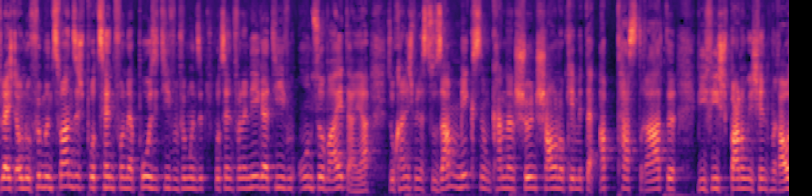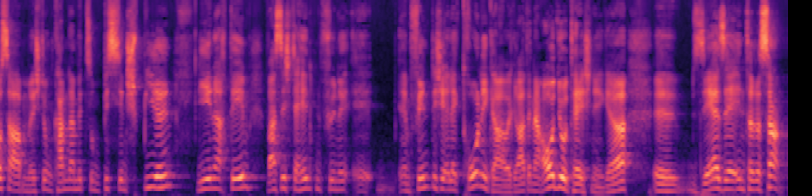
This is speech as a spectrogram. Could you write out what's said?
vielleicht auch nur 25% von der positiven, 75% von der negativen und so weiter. Ja? So kann ich mir das zusammenmixen und kann dann schön schauen, okay, mit der Abtastrate, wie viel Spannung ich hinten raus haben möchte und kann damit so ein bisschen spielen, je nachdem, was ich da hinten für eine äh, empfindliche Elektronik habe, gerade in der Audiotechnik. Ja? Äh, sehr, sehr interessant.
